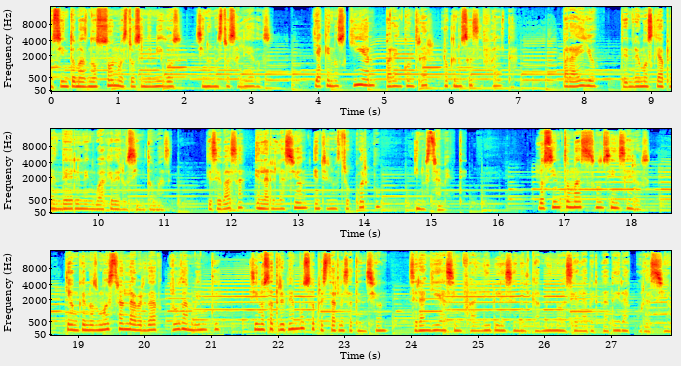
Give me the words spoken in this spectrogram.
Los síntomas no son nuestros enemigos, sino nuestros aliados, ya que nos guían para encontrar lo que nos hace falta. Para ello, tendremos que aprender el lenguaje de los síntomas, que se basa en la relación entre nuestro cuerpo y nuestra mente. Los síntomas son sinceros, que aunque nos muestran la verdad crudamente, si nos atrevemos a prestarles atención, serán guías infalibles en el camino hacia la verdadera curación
